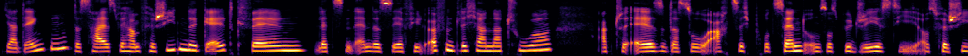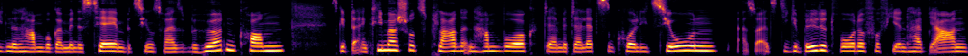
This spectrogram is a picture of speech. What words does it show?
ja denken. Das heißt, wir haben verschiedene Geldquellen, letzten Endes sehr viel öffentlicher Natur. Aktuell sind das so 80 Prozent unseres Budgets, die aus verschiedenen Hamburger Ministerien beziehungsweise Behörden kommen. Es gibt einen Klimaschutzplan in Hamburg, der mit der letzten Koalition, also als die gebildet wurde vor viereinhalb Jahren,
